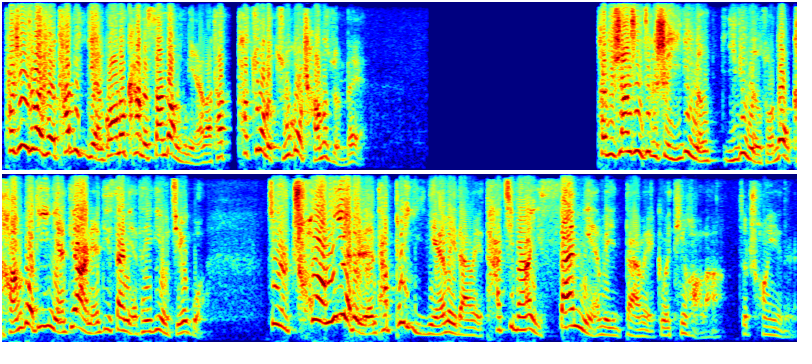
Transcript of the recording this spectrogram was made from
他真正的时候，他的眼光都看了三到五年了，他他做了足够长的准备，他就相信这个事一定能一定能做。那我扛过第一年、第二年、第三年，他一定有结果。就是创业的人，他不以年为单位，他基本上以三年为单位。各位听好了啊，这创业的人，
